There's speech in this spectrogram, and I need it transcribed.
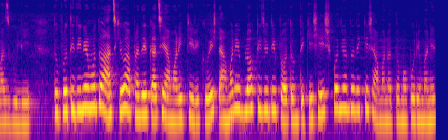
মাছগুলি। তো প্রতিদিনের মতো আজকেও আপনাদের কাছে আমার একটি রিকোয়েস্ট আমার এই ব্লগটি যদি প্রথম থেকে শেষ পর্যন্ত দেখে সামান্যতম পরিমাণের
